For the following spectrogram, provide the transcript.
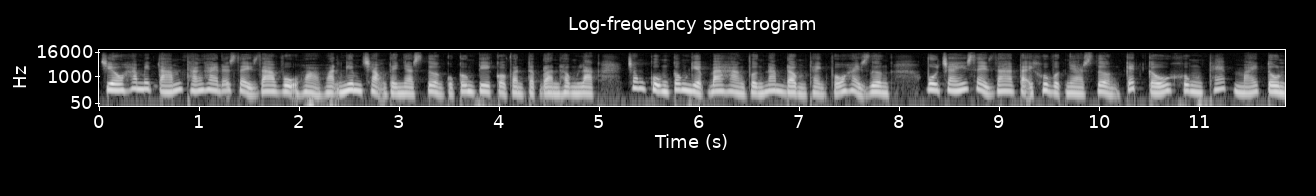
chiều 28 tháng 2 đã xảy ra vụ hỏa hoạn nghiêm trọng tại nhà xưởng của công ty cổ phần tập đoàn Hồng Lạc trong cụm công nghiệp Ba Hàng phường Nam Đồng, thành phố Hải Dương. Vụ cháy xảy ra tại khu vực nhà xưởng kết cấu khung thép mái tôn,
